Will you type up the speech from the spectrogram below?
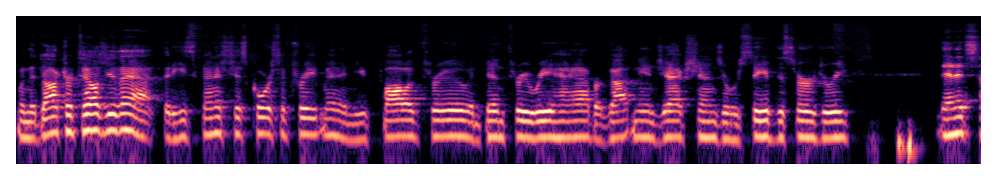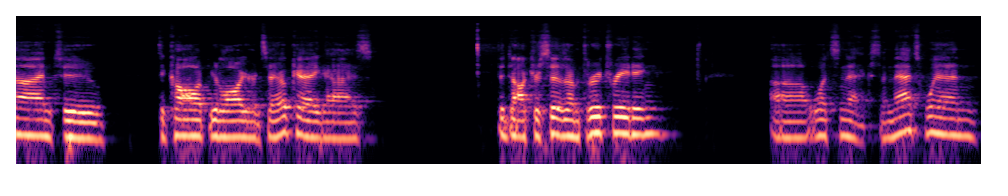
when the doctor tells you that that he's finished his course of treatment and you've followed through and been through rehab or gotten the injections or received the surgery then it's time to to call up your lawyer and say okay guys the doctor says i'm through treating. Uh, what's next? And that's when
